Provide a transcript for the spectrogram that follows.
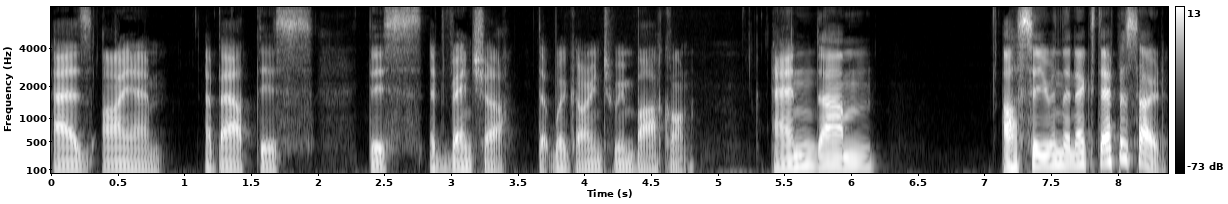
as I am about this this adventure that we're going to embark on. And um, I'll see you in the next episode.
